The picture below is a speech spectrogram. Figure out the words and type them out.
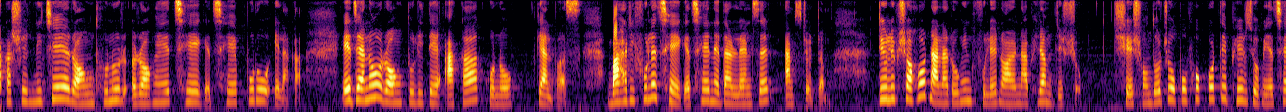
আকাশের নিচে রংধনুর রঙে ছেয়ে গেছে পুরো এলাকা। এ যেন রং তুলিতে আঁকা কোনো ক্যানভাস। বাহারি ফুলে ছেয়ে গেছে নেদারল্যান্ডসের অ্যামস্টারডাম। টিউলিপ সহ নানা রঙিন ফুলে নয়নাভিরাম দৃশ্য। সে সৌন্দর্য উপভোগ করতে ভিড় জমিয়েছে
